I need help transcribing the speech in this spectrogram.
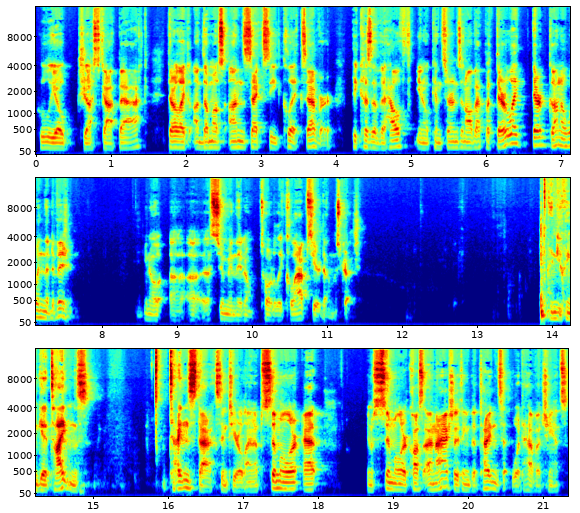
Julio just got back. They're like the most unsexy clicks ever because of the health, you know, concerns and all that. But they're like they're gonna win the division, you know, uh, uh, assuming they don't totally collapse here down the stretch. And you can get Titans, Titan stacks into your lineup, similar at you know similar cost. And I actually think the Titans would have a chance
